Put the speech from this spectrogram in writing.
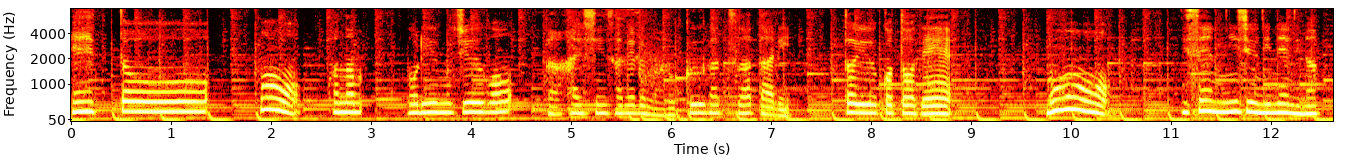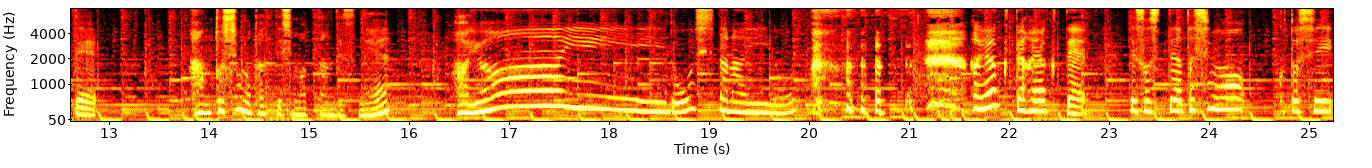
えー、っともうこのボリューム15が配信されるのは6月あたりということでもう2022年になって半年も経ってしまったんですね。早い。どうしたらいいの？早くて早くて。でそして私も今年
